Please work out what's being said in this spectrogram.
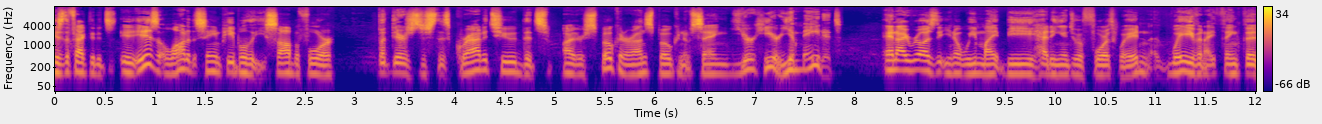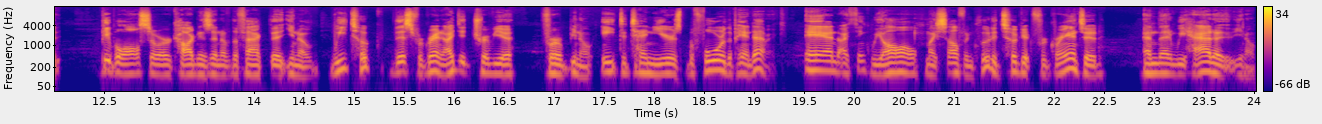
Is the fact that it's it is a lot of the same people that you saw before, but there's just this gratitude that's either spoken or unspoken of saying you're here, you made it. And I realize that you know we might be heading into a fourth wave, and wave, and I think that people also are cognizant of the fact that you know we took this for granted. I did trivia for you know eight to ten years before the pandemic, and I think we all, myself included, took it for granted. And then we had a you know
